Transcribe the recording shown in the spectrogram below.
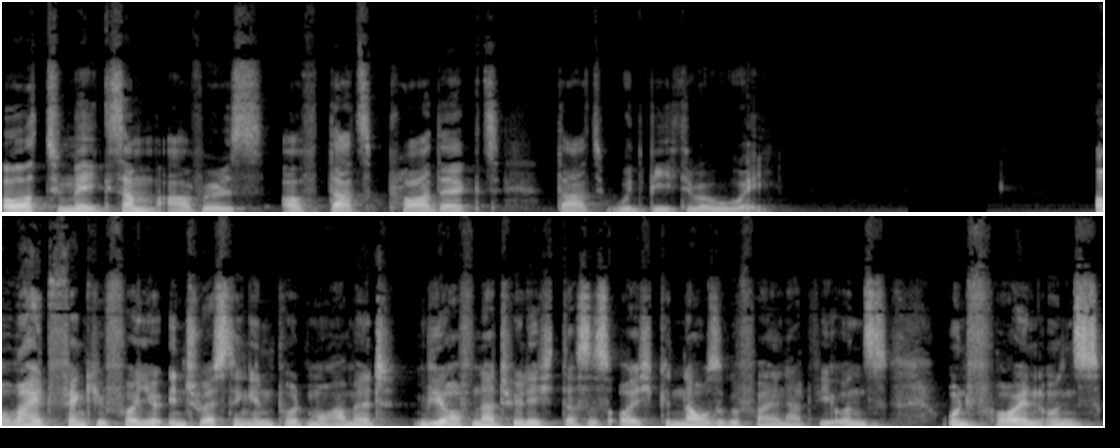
or to make some offers of that product that would be throwaway. Alright, thank you for your interesting input, Mohammed. Wir hoffen natürlich, dass es euch genauso gefallen hat wie uns und freuen uns,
